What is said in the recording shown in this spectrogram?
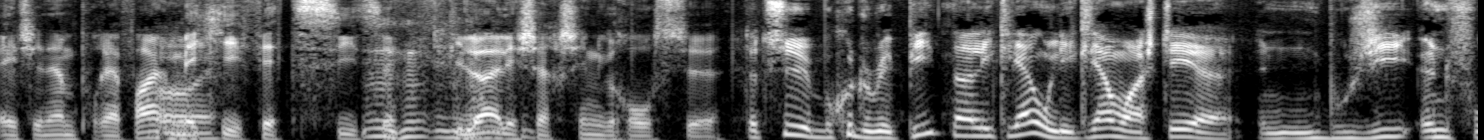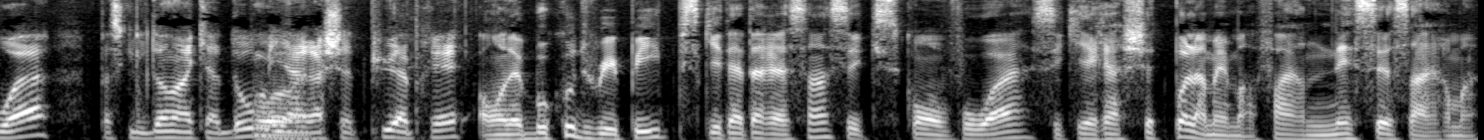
H&M pourrait faire, Ah mais qui est fait ici. tu sais. Puis là aller chercher une grosse. euh, T'as-tu beaucoup de repeat dans les clients ou les clients vont acheter euh, une bougie une fois parce qu'ils le donnent en cadeau, mais ils en rachètent plus après? On a beaucoup de repeat, puis ce qui est intéressant, c'est que ce qu'on voit, c'est qu'ils rachètent pas la même affaire nécessairement.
